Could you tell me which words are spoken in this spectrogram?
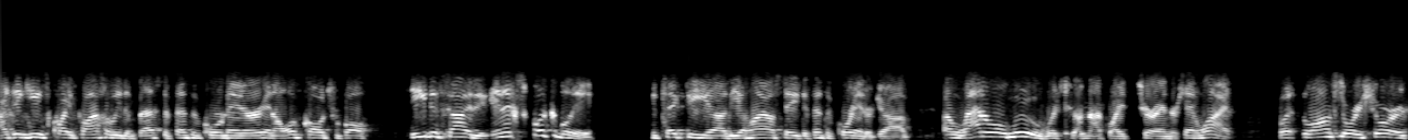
I think he's quite possibly the best defensive coordinator in all of college football. He decided inexplicably to take the uh, the Ohio State defensive coordinator job, a lateral move, which I'm not quite sure I understand why. But long story short,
